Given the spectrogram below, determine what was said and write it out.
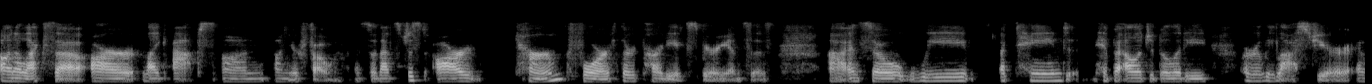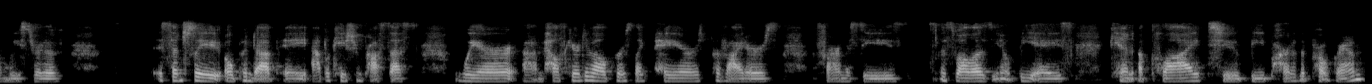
on Alexa are like apps on on your phone, and so that's just our term for third party experiences. Uh, and so we obtained HIPAA eligibility early last year, and we sort of essentially opened up a application process where um, healthcare developers like payers, providers, pharmacies, as well as you know BAs can apply to be part of the program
